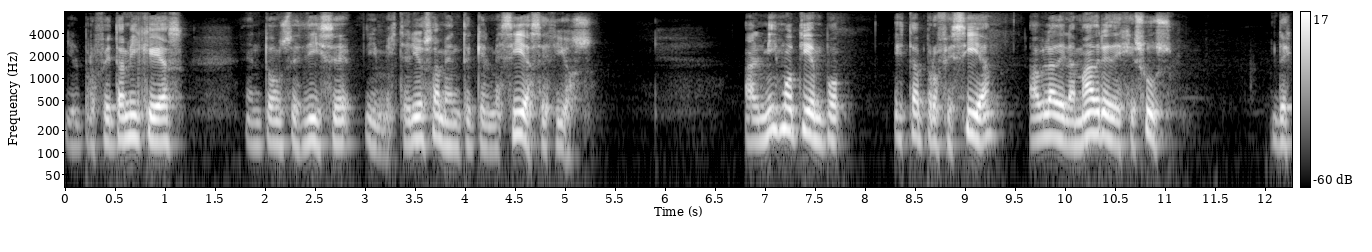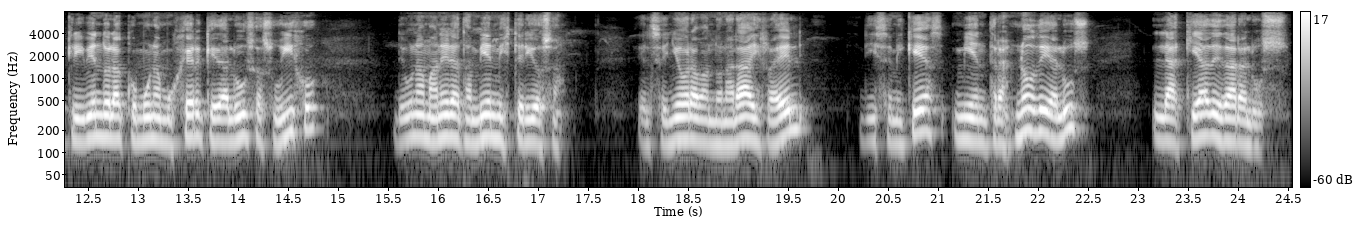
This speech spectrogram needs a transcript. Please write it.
Y el profeta Miqueas entonces dice, y misteriosamente, que el Mesías es Dios. Al mismo tiempo, esta profecía habla de la madre de Jesús, describiéndola como una mujer que da luz a su hijo de una manera también misteriosa. El Señor abandonará a Israel dice Miqueas, mientras no dé a luz la que ha de dar a luz.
